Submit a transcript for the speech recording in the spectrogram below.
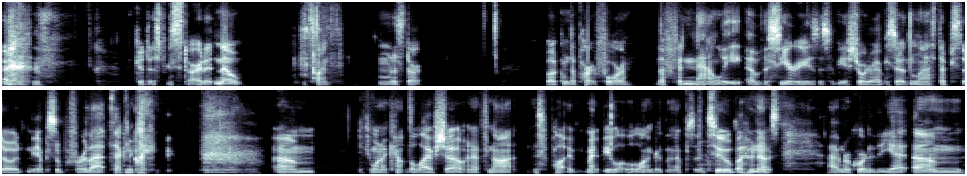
Could just restart it. No, it's fine. I'm going to start. Welcome to part four, the finale of the series. This will be a shorter episode than last episode, and the episode before that, technically. um, if you want to count the live show, and if not, this probably might be a little longer than episode two, but who knows? I haven't recorded it yet. Um,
